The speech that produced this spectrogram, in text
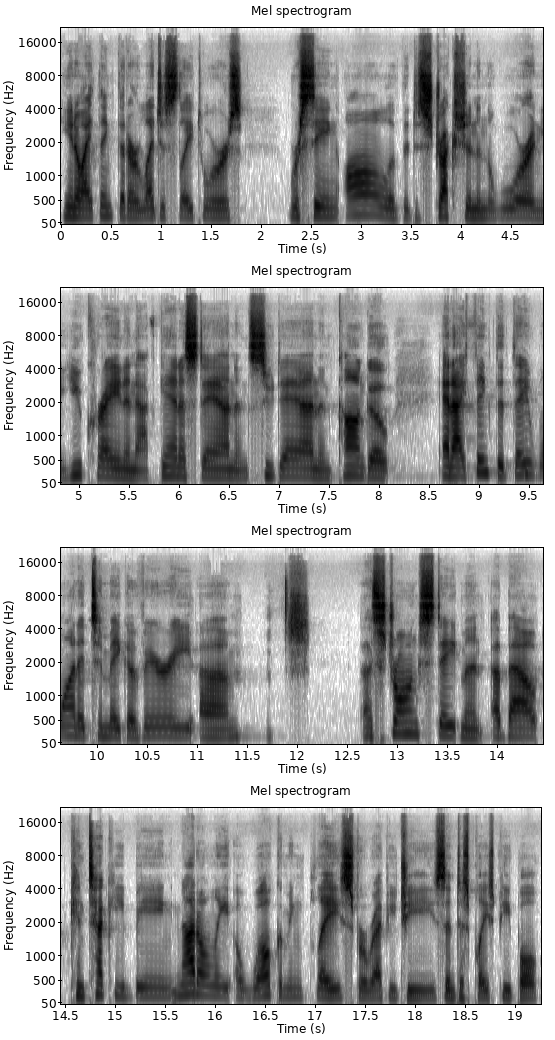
you know, I think that our legislators were seeing all of the destruction and the war in Ukraine and Afghanistan and Sudan and Congo. And I think that they wanted to make a very um, a strong statement about Kentucky being not only a welcoming place for refugees and displaced people,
